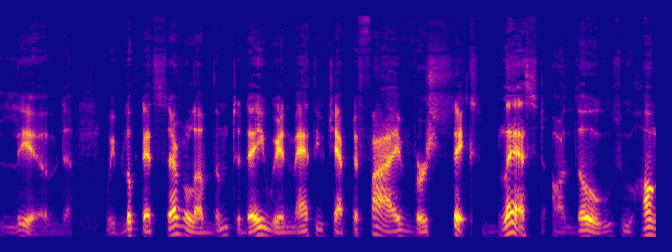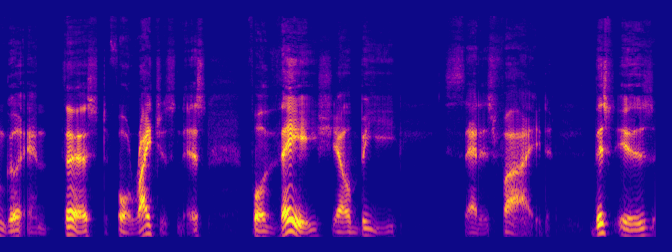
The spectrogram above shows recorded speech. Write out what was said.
lived. We've looked at several of them. Today we're in Matthew chapter 5, verse 6. Blessed are those who hunger and thirst for righteousness, for they shall be satisfied. This is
